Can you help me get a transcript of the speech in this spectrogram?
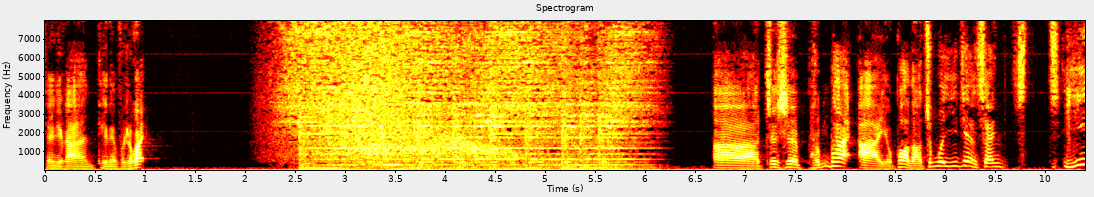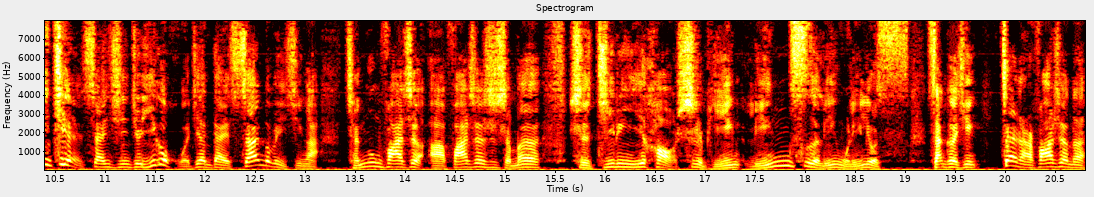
先去看天天富士会。啊，这是澎湃啊，有报道，中国一箭三一箭三星，就一个火箭带三个卫星啊，成功发射啊，发射是什么？是吉林一号视频零四零五零六三颗星，在哪儿发射呢？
